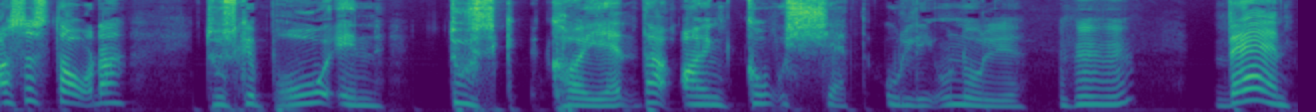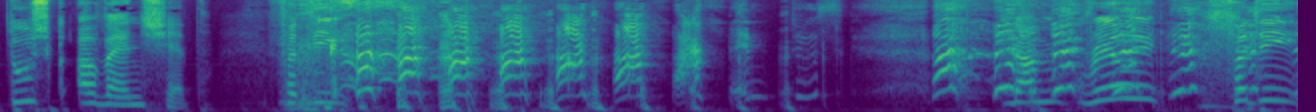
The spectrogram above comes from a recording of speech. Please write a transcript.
Og så står der, du skal bruge en dusk koriander og en god chat olivenolie. Mm-hmm. Hvad er en dusk, og hvad er en chat? Fordi... Nå, men really? Fordi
